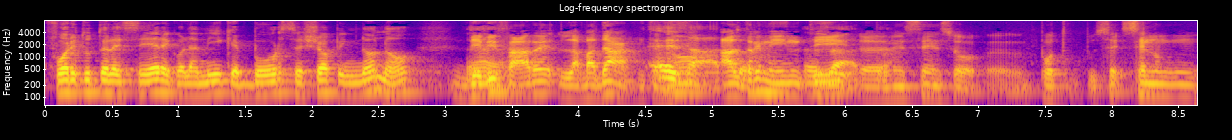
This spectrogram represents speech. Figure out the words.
fuori tutte le sere con le amiche, borse, shopping, no, no. Devi eh, fare la badante, no? Esatto, altrimenti, esatto. eh, nel senso, eh, pot- se, se non,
